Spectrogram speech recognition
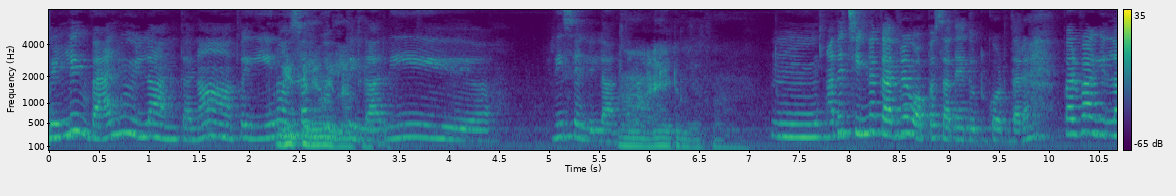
ಬೆಳ್ಳಿಗೆ ವ್ಯಾಲ್ಯೂ ಇಲ್ಲ ಅಂತನಾ? ಅಥವಾ ಏನು ಅಂತ ಗೊತ್ತಿಲ್ಲ. ರೀ ರೀಸೇಲ್ ಇಲ್ಲ ಅಂತ ಅದೇ ಚಿನ್ನಕ್ಕಾದ್ರೆ ವಾಪಸ್ ಅದೇ ದುಡ್ಡು ಕೊಡ್ತಾರೆ. ಪರವಾಗಿಲ್ಲ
